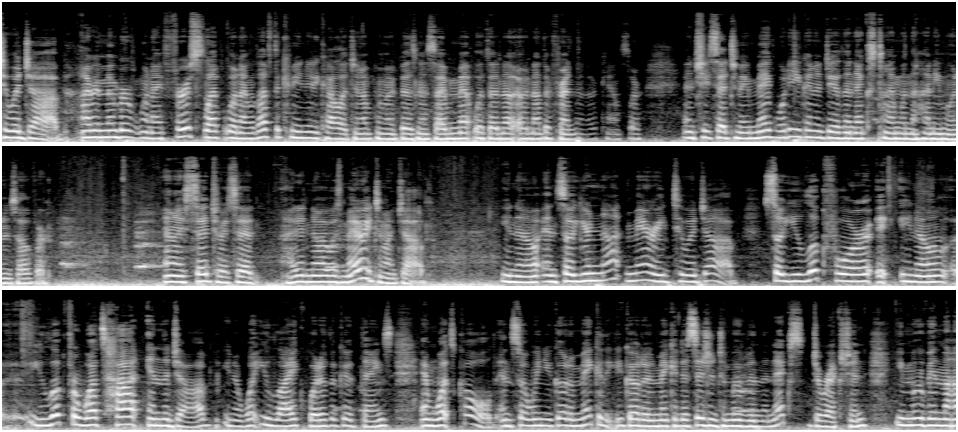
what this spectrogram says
to a job. I remember when I first left, when I left the community college and opened my business, I met with another, another friend, another counselor, and she said to me, Meg, what are you going to do the next time when the honeymoon is over? And I said to her, I said, I didn't know I was married to my job. You know, and so you're not married to a job. So you look for, eh, you know, you look for what's hot in the job. You know what you like, what are the good things, and what's cold. And so when you go to make a, you go to make a decision to move in the next direction, you move in the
